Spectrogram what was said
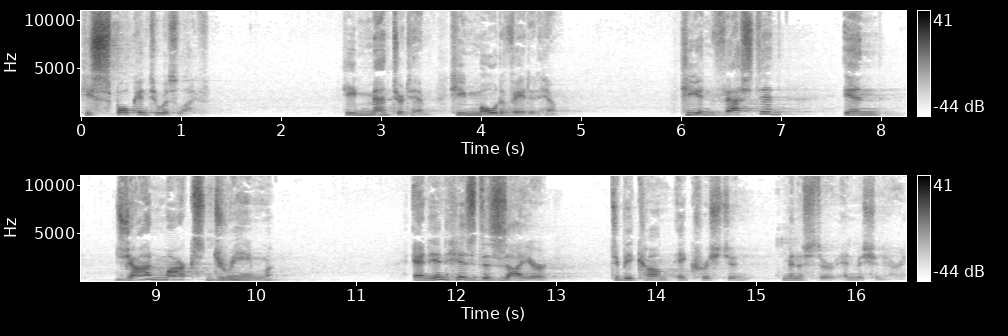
He spoke into his life. He mentored him. He motivated him. He invested in John Mark's dream and in his desire to become a Christian minister and missionary.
